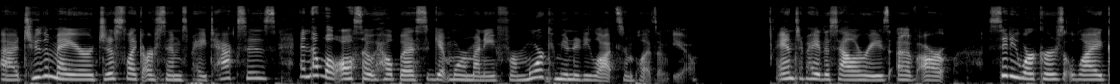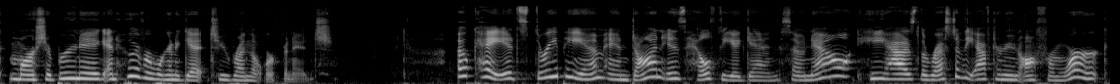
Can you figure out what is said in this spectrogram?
uh, to the mayor just like our Sims pay taxes, and that will also help us get more money for more community lots in Pleasantview. And to pay the salaries of our city workers like Marcia Brunig and whoever we're going to get to run the orphanage. Okay, it's 3 p.m. and Don is healthy again. So now he has the rest of the afternoon off from work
